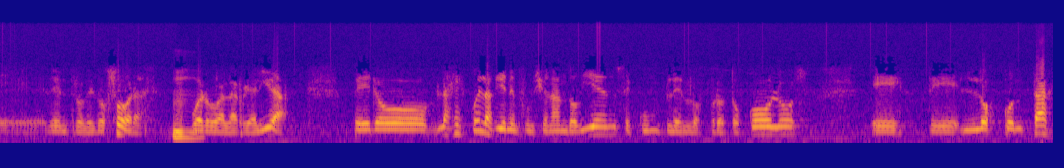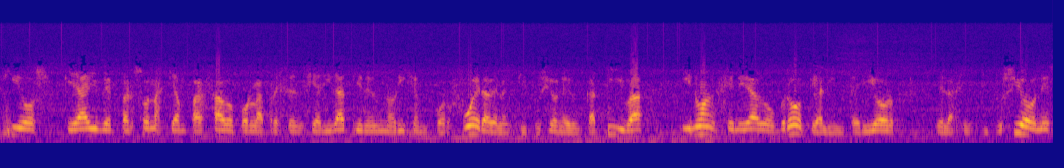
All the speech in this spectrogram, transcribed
eh, dentro de dos horas, de acuerdo a la realidad. Pero las escuelas vienen funcionando bien, se cumplen los protocolos. Eh, este, los contagios que hay de personas que han pasado por la presencialidad tienen un origen por fuera de la institución educativa y no han generado brote al interior de las instituciones.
